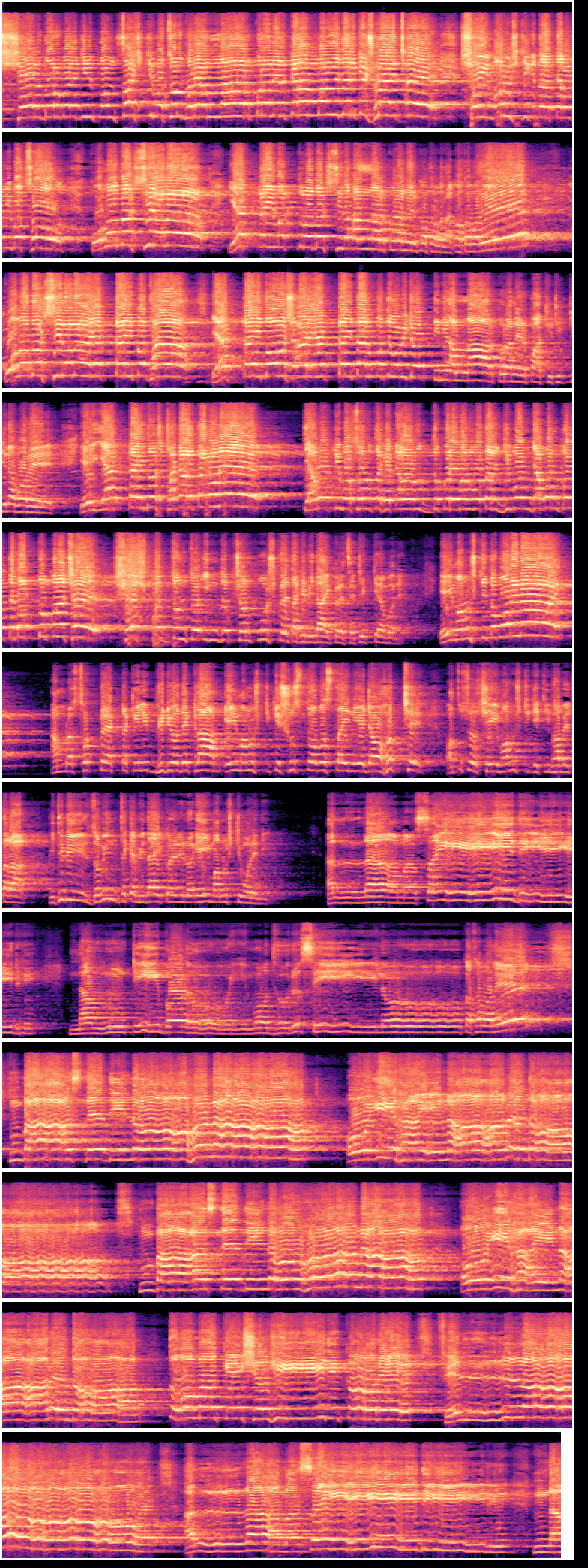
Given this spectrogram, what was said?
বিশ্বের দরবারে যিনি পঞ্চাশটি বছর ধরে আল্লাহর কোরআনের কালাম মানুষদেরকে শোনাচ্ছে সেই মানুষটিকে তারা তেরোটি বছর কোন দোষ ছিল না। একটাই মাত্র দোষ আল্লাহর কোরআনের কথা বলা। কথা বলে? কোন দোষ ছিল না, একটাই কথা। একটাই দোষ আর একটাই তার প্রতি অভিযোগ। তিনি আল্লাহর কোরআনের পাখি, ঠিক কিনা বলে? এই একটাই দোষ কারণে তেরোটি বছর তাকে কারারুদ্ধ করে মানবতার জীবন যাপন করতে বাধ্য করেছে। শেষ পর্যন্ত ইঞ্জেকশন পুশ করে তাকে বিদায় করেছে, ঠিক কিনা বলে? এই মানুষটি তো মরে নাই। আমরা ছোট্ট একটা ক্লিপ ভিডিও দেখলাম, এই মানুষটিকে সুস্থ অবস্থায় নিয়ে যাওয়া হচ্ছে। অথচ সেই মানুষটিকে কীভাবে তারা পৃথিবীর জমিন থেকে বিদায় করে নিল, এই মানুষটি মরেনি। সাইদির নামটি বড়ই মধুর ছিল। কথা বলে।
